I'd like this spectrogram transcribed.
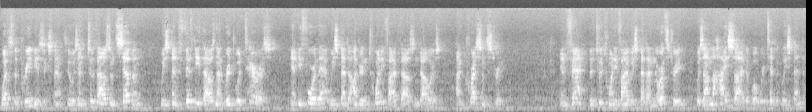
What's the previous expense? It was in two thousand seven, we spent fifty thousand on Ridgewood Terrace, and before that, we spent hundred and twenty-five thousand dollars on Crescent Street. In fact, the 225 we spent on North Street was on the high side of what we're typically spending.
